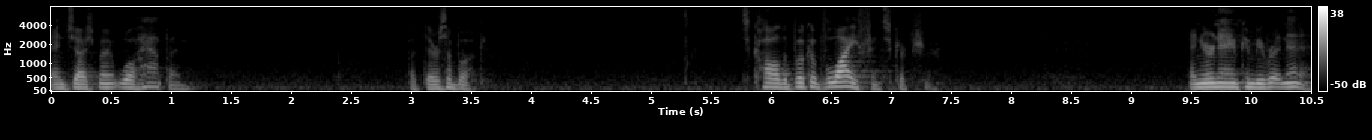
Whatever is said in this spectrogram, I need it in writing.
and judgment will happen. But there's a book. It's called the Book of Life in Scripture. And your name can be written in it.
